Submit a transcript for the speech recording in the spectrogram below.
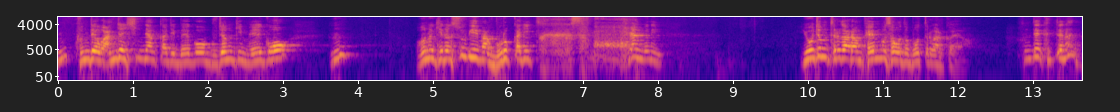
응? 군대 완전 식량까지 메고 무전기 메고 응? 어느 길은 쑥이 막 무릎까지 탁 서늘한 거니 요즘 들어가라면 배 무서워도 못 들어갈 거예요. 근데 그때는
